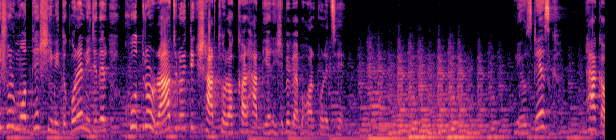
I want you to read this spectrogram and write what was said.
ইস্যুর মধ্যে সীমিত করে নিজেদের ক্ষুদ্র রাজনৈতিক স্বার্থ রক্ষার হাতিয়ার হিসেবে ব্যবহার করেছে। News desk, Dhaka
